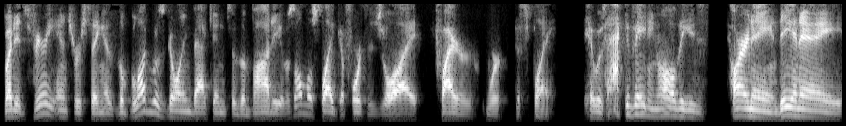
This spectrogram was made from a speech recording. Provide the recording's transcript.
But it's very interesting as the blood was going back into the body, it was almost like a Fourth of July firework display. It was activating all these RNA and DNA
